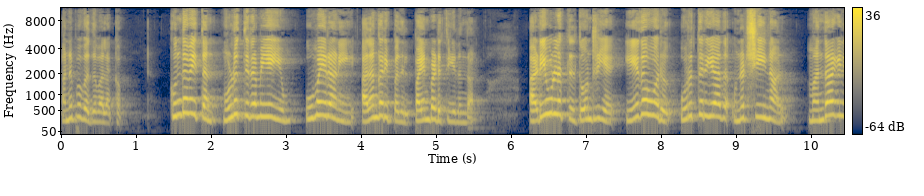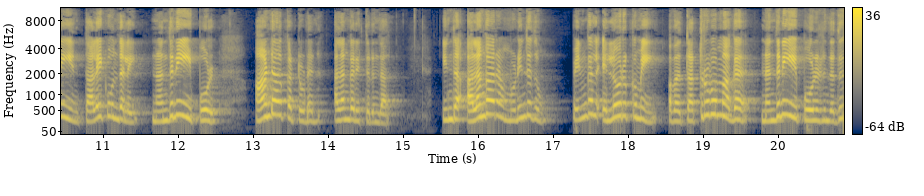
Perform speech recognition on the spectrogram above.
அனுப்புவது வழக்கம். குந்தவை தன் முழு திறமையையும் உமைராணியை அலங்கரிப்பதில் பயன்படுத்தியிருந்தாள். அடி உள்ளத்தில் தோன்றிய ஏதோ ஒரு உருத்தெரியாத உணர்ச்சியினால் மந்தாகினியின் தலை கூந்தலை நந்தினியைப் போல் ஆண்டாள் கட்டுடன் அலங்கரித்திருந்தாள். இந்த அலங்காரம் முடிந்ததும் பெண்கள் எல்லோருக்குமே அவள் தத்ரூபமாக நந்தினியைப் போலிருந்தது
